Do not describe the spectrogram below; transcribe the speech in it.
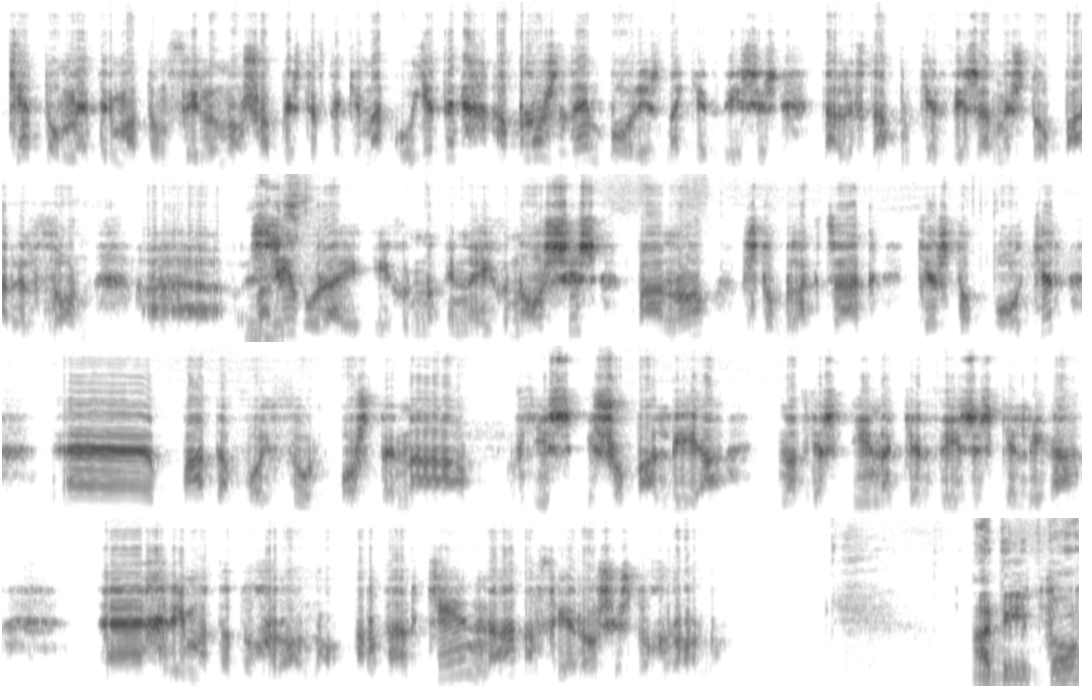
και το μέτρημα των φίλων όσο απίστευτο και να ακούγεται, απλώς δεν μπορείς να κερδίσεις τα λεφτά που κερδίζαμε στο παρελθόν. σίγουρα είναι οι γνώσεις πάνω στο blackjack και στο poker ε, πάντα βοηθούν ώστε να βγεις ισοπαλία να διασ... ή να κερδίζεις και λίγα ε, χρήματα το χρόνο αρκεί να αφιερώσεις το χρόνο. Αντιληπτό,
